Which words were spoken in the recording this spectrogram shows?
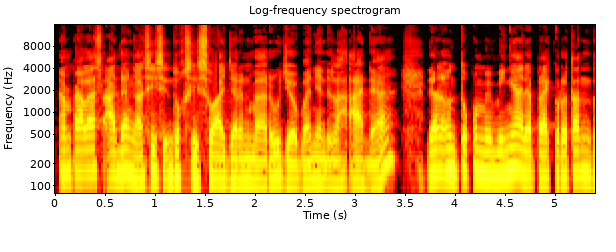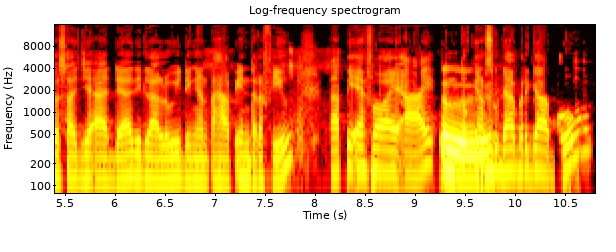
MPLS ada nggak sih untuk siswa ajaran baru? Jawabannya adalah ada. Dan untuk pembimbingnya ada perekrutan tentu saja ada dilalui dengan tahap interview. Tapi FYI uh. untuk yang sudah bergabung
